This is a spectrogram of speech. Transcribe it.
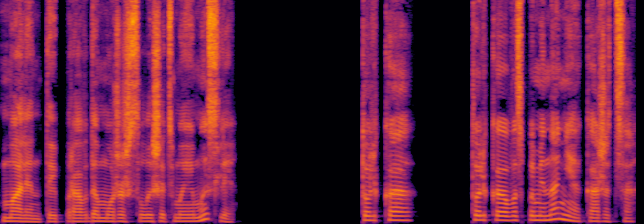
«Малин, ты правда можешь слышать мои мысли?» «Только... только воспоминания, кажется.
